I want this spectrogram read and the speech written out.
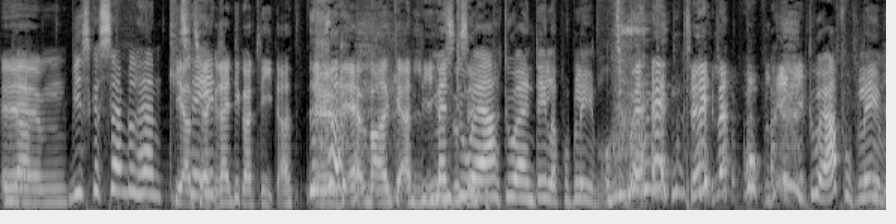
Nå, Øhm, vi skal simpelthen Kiara, til jeg et... rigtig godt lide dig. Øh, det er jeg meget gerne lige. Men du er, du er en del af problemet. du er en del af problemet. Du er problemet.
